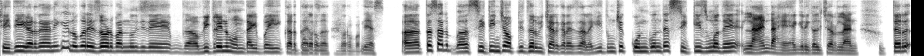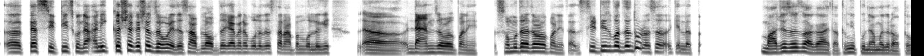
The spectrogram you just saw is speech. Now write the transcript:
शेती करताय आणि काही लोक रिसॉर्ट बांधून तिथे विकलेन होम टाईपही करतायत सर. बरोबर. येस तर सर सिटींच्या बाबतीत जर विचार करायचा झाला की तुमचे कोणकोणत्या सिटीजमध्ये लँड आहे ॲग्रिकल्चर लँड तर त्या सिटीज कोणत्या आणि कशा कशा जवळ आहे जसं आपलं ऑफ द कॅमेरा बोलत असताना आपण बोललो की डॅम जवळ पण आहे समुद्राजवळ पण आहे. सिटीजबद्दल थोडंसं केलं तर. माझ्या ज्या जागा आहेत आता मी पुण्यामध्ये राहतो.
